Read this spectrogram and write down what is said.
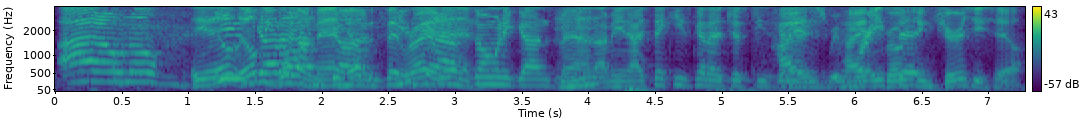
I don't know. He'll, He's he'll be going, man. guns. He'll fit he's right gonna in. Mm-hmm. have so many guns, man. I mean, I think he's gonna just he's gonna highest, highest embrace grossing it. jersey sale.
